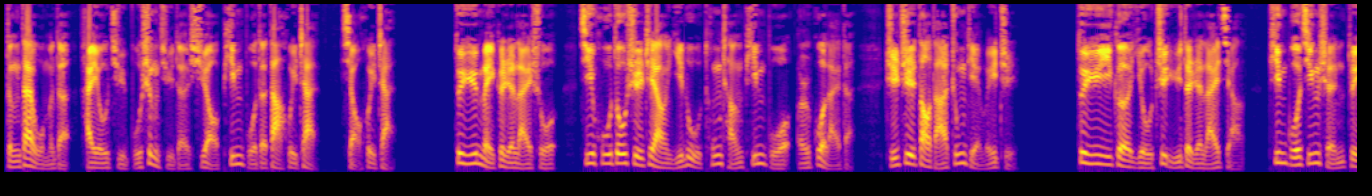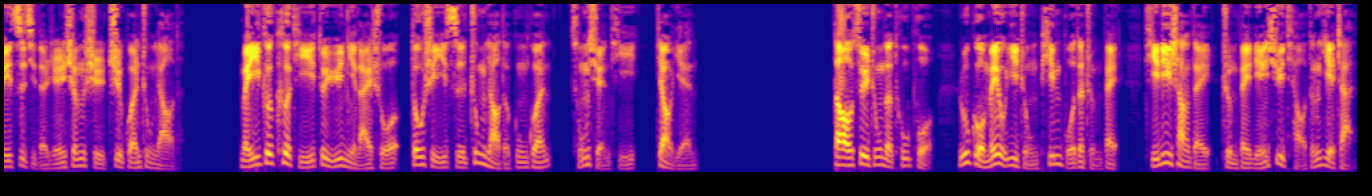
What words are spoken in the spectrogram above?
等待我们的还有举不胜举的需要拼搏的大会战、小会战。对于每个人来说，几乎都是这样一路通常拼搏而过来的，直至到达终点为止。对于一个有志于的人来讲，拼搏精神对自己的人生是至关重要的。每一个课题对于你来说都是一次重要的公关，从选题、调研。到最终的突破，如果没有一种拼搏的准备，体力上得准备连续挑灯夜战，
